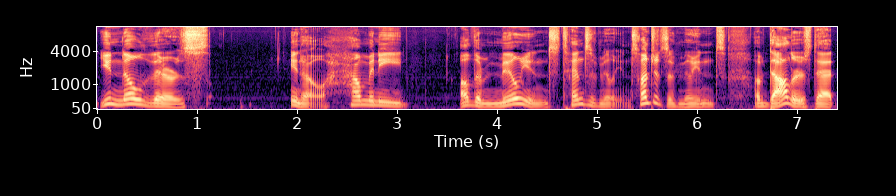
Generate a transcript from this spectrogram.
you know there's, you know, how many other millions, tens of millions, hundreds of millions of dollars that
